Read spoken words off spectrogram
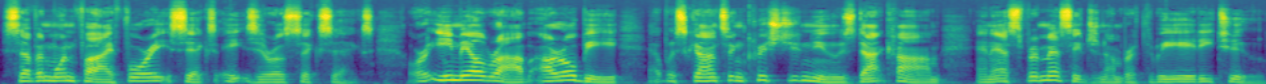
715 486 8066 or email Rob, R-O-B, at wisconsinchristiannews.com and ask for message number 382.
